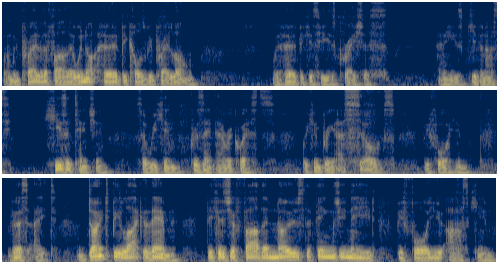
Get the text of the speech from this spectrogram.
When we pray to the Father, we're not heard because we pray long. We're heard because He is gracious and He's given us His attention so we can present our requests. We can bring ourselves before him. Verse 8 Don't be like them, because your Father knows the things you need before you ask him.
